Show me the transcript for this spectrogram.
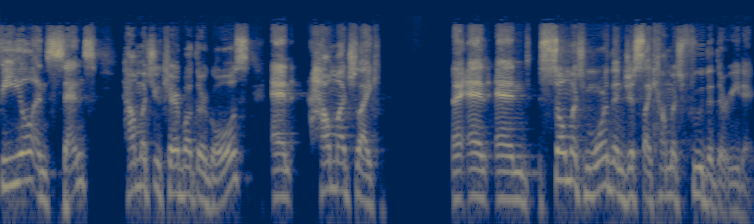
feel and sense how much you care about their goals and how much like and and so much more than just like how much food that they're eating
